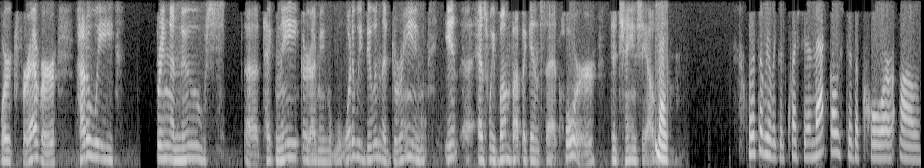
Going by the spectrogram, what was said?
worked forever how do we bring a new uh, technique or I mean, what do we do in the dream in, uh, as we bump up against that horror to change the outcome? Right. Well, that's a really good question, and that goes to the core of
